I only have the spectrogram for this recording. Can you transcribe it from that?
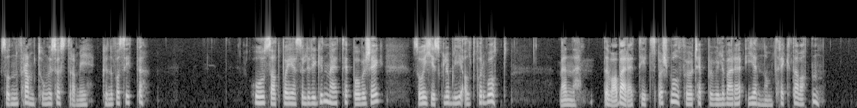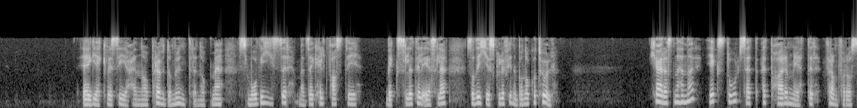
så den framtunge søstera mi kunne få sitte. Hun satt på eselryggen med et teppe over seg, så hun ikke skulle bli altfor våt. Men det var bare et tidsspørsmål før teppet ville være gjennomtrekt av vann. Jeg gikk ved sida av henne og prøvde å muntre henne opp med små viser mens jeg holdt fast i vekselet til eselet så de ikke skulle finne på noe tull. Kjæresten hennes gikk stort sett et par meter framfor oss.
